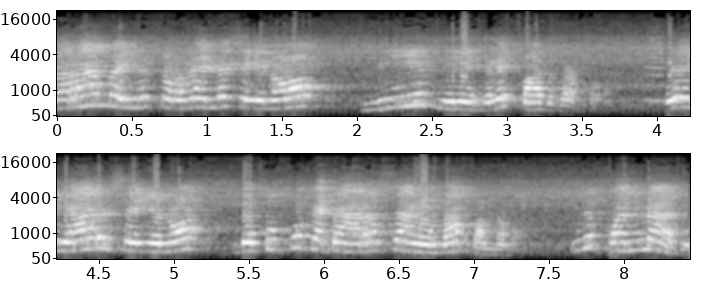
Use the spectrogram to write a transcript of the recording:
வராம இருக்கணும்னா என்ன செய்யணும்? நீர் நிலைகளை பாதுகாக்கணும். இதை யாரு செய்யணும்? இந்த துப்பு கட்ட அரசாங்கம் தான் பண்ணணும். இது பண்ணாது.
